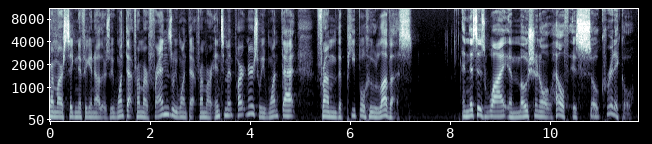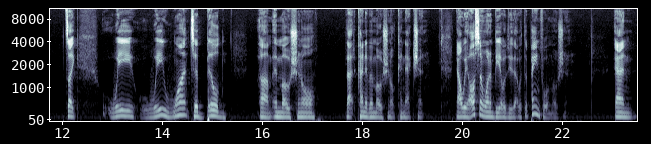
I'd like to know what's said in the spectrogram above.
from our significant others. We want that from our friends. We want that from our intimate partners. We want that from the people who love us. And this is why emotional health is so critical. It's like we we want to build um, emotional that kind of emotional connection. Now we also want to be able to do that with the painful emotion, and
